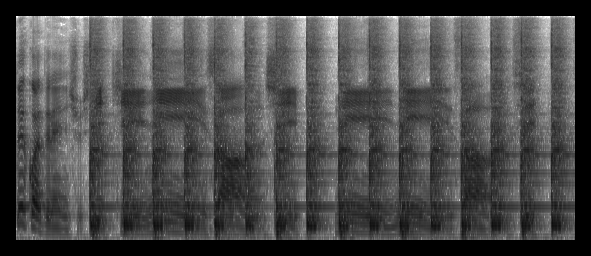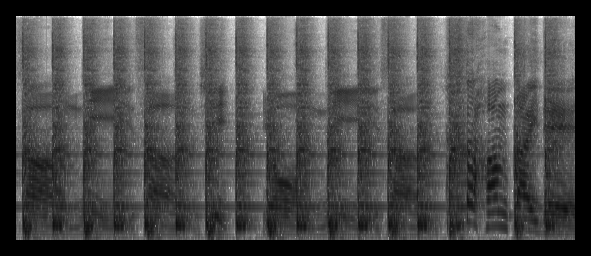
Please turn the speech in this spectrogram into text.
でこうやって練習して123422343234234そしたら反対で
